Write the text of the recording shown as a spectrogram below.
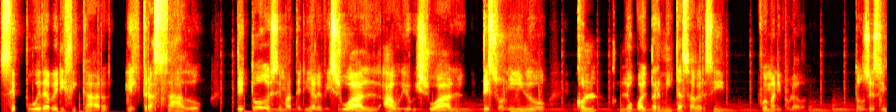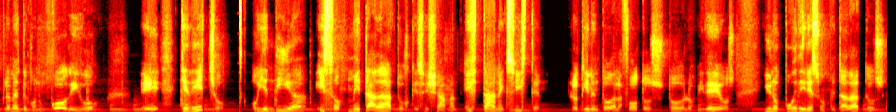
se pueda verificar el trazado de todo ese material visual, audiovisual, de sonido, con lo cual permita saber si fue manipulado. Entonces, simplemente con un código, eh, que de hecho Hoy en día esos metadatos que se llaman están, existen. lo tienen todas las fotos, todos los videos, y uno puede ir a esos metadatos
